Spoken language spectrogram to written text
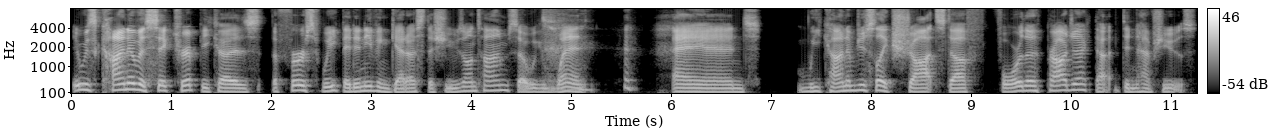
it was kind of a sick trip because the first week they didn't even get us the shoes on time, so we went and we kind of just like shot stuff for the project that didn't have shoes.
